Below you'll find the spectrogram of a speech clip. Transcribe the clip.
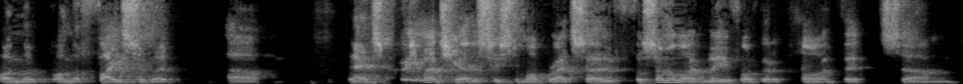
on the on the face of it, um, that's pretty much how the system operates. So for someone like me, if I've got a client that's um,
